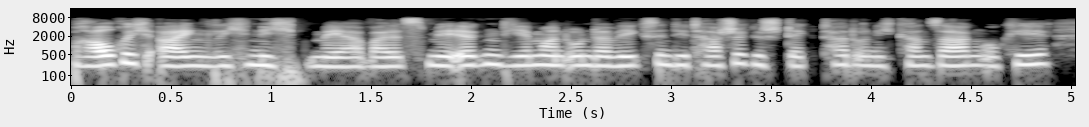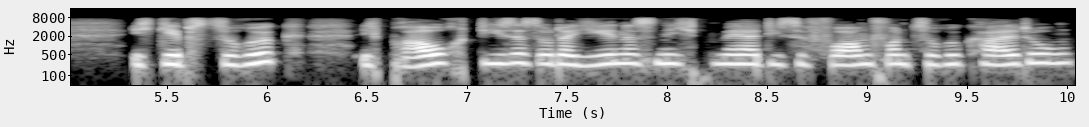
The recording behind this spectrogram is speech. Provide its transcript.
brauche ich eigentlich nicht mehr, weil's mir irgendjemand unterwegs in die Tasche gesteckt hat?“ Und ich kann sagen: „Okay, ich gebe es zurück. Ich brauche dieses oder jenes nicht mehr. Diese Form von Zurückhaltung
